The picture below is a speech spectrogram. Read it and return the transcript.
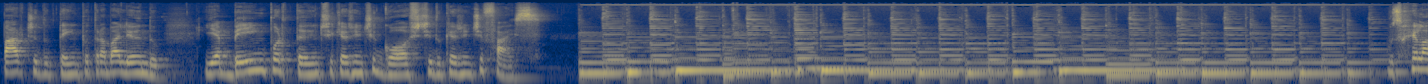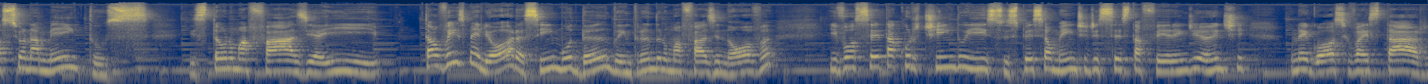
parte do tempo trabalhando e é bem importante que a gente goste do que a gente faz. Os relacionamentos estão numa fase aí talvez melhor assim, mudando, entrando numa fase nova, e você está curtindo isso, especialmente de sexta-feira em diante. O negócio vai estar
